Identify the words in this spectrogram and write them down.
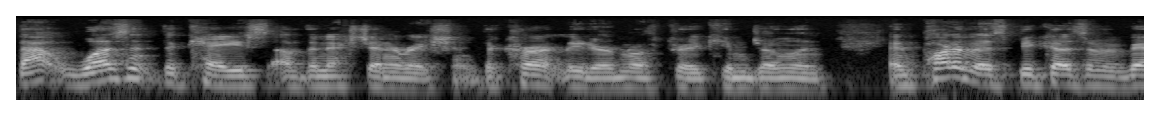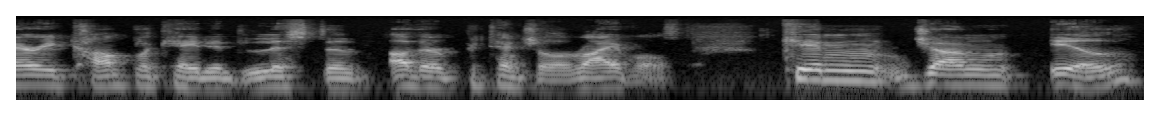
That wasn't the case of the next generation, the current leader of North Korea, Kim Jong un. And part of it is because of a very complicated list of other potential rivals. Kim Jong il,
